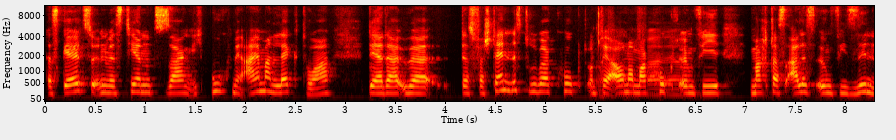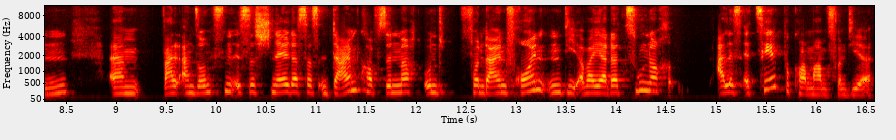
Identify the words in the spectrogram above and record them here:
das Geld zu investieren und zu sagen, ich buche mir einmal einen Lektor, der da über das Verständnis drüber guckt und Auf der auch nochmal guckt, ja. irgendwie, macht das alles irgendwie Sinn? Ähm, weil ansonsten ist es schnell, dass das in deinem Kopf Sinn macht und von deinen Freunden, die aber ja dazu noch alles erzählt bekommen haben von dir.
